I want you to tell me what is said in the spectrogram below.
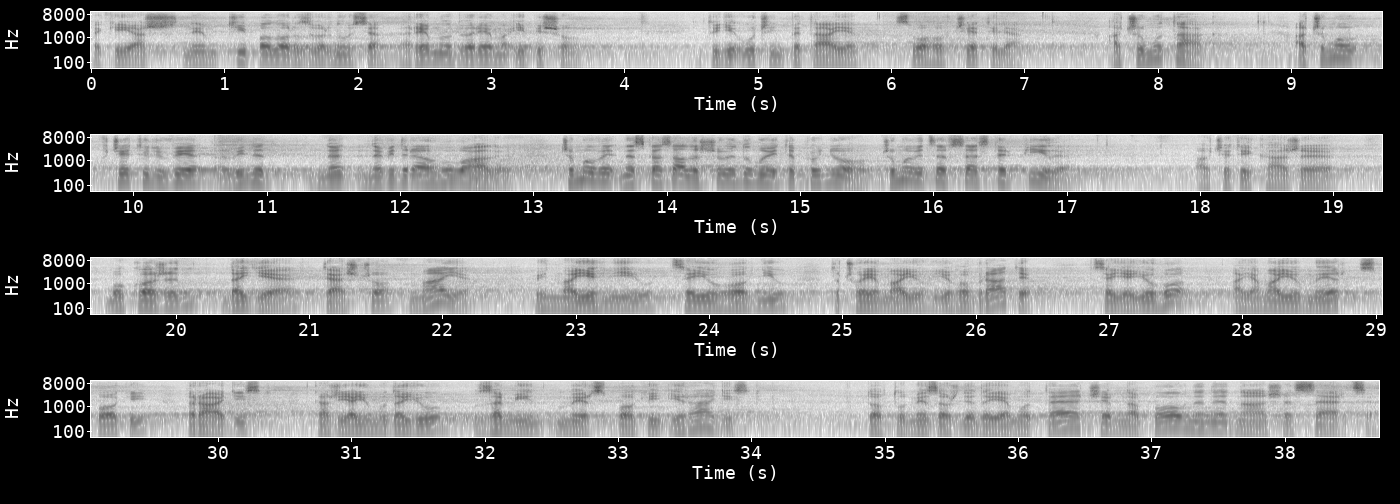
такий аж ним тіпало, розвернувся, гримнув дверима і пішов. Тоді учень питає свого вчителя: а чому так? А чому вчителю ви, ви не, не, не відреагували? Чому ви не сказали, що ви думаєте про нього? Чому ви це все стерпіли? А вчитель каже, бо кожен дає те, що має. Він має гнів, це його гнів, то чого я маю його брати? Це є його, а я маю мир, спокій, радість. Каже, я йому даю взамін мир, спокій і радість. Тобто ми завжди даємо те, чим наповнене наше серце.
